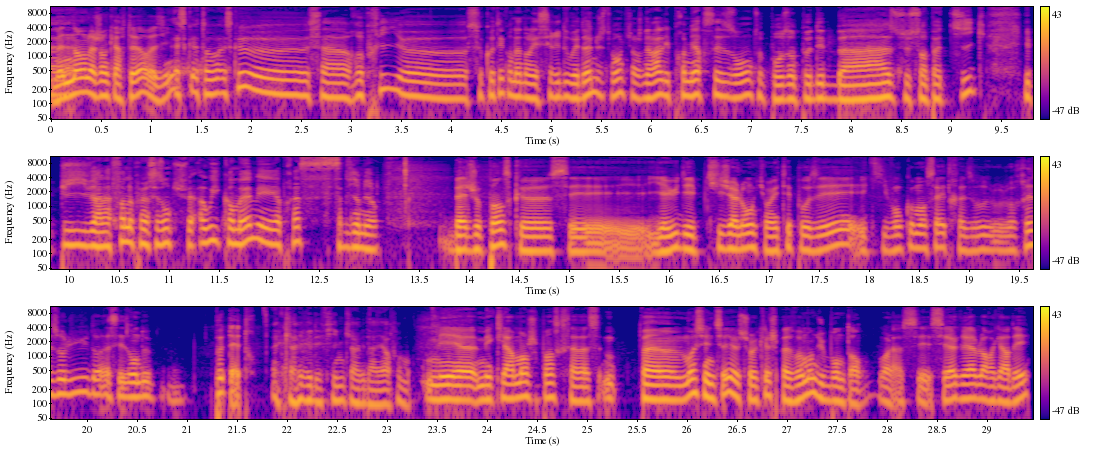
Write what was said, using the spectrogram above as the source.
Euh, Maintenant, l'agent Carter, vas-y. Est-ce que, attends, est-ce que euh, ça a repris euh, ce côté qu'on a dans les séries de Whedon, justement, qui en général, les premières saisons te posent un peu des bases, c'est sympathique, et puis vers la fin de la première saison, tu fais ah oui quand même, et après ça devient bien. Ben, je pense que c'est, il y a eu des petits jalons qui ont été posés et qui vont commencer à être résol- résolus dans la saison 2. Peut-être. Avec l'arrivée des films qui arrivent derrière, faut bon. Mais, euh, mais clairement, je pense que ça va. Enfin, moi, c'est une série sur laquelle je passe vraiment du bon temps. Voilà, c'est c'est agréable à regarder.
